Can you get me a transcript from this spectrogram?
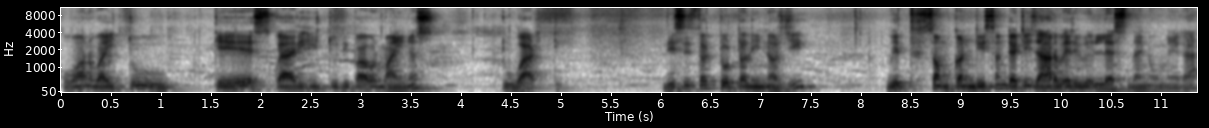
1 by 2 k square e to the power minus 2 rt this is the total energy with some condition that is r very well less than omega.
